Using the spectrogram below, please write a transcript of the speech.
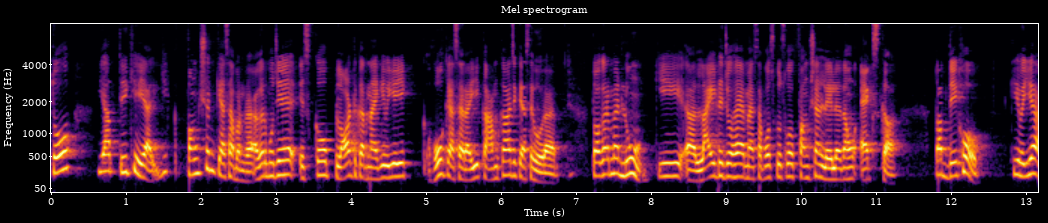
तो ये आप देखिए यार, ये फ़ंक्शन कैसा बन रहा है? अगर मुझे इसको प्लॉट करना है कि भैया ये हो कैसा रहा है, ये कामकाज कैसे हो रहा है तो अगर मैं लू कि लाइट जो है, मैं सपोज़ उसको फ़ंक्शन ले लेता हूँ एक्स का तो आप देखो कि भैया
